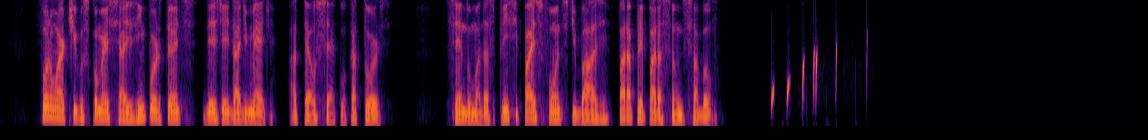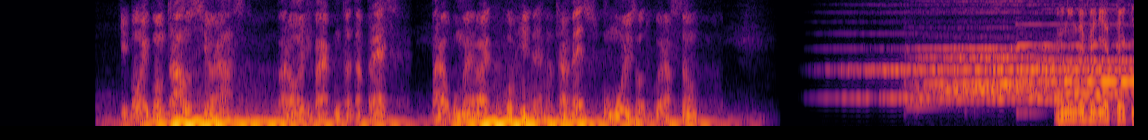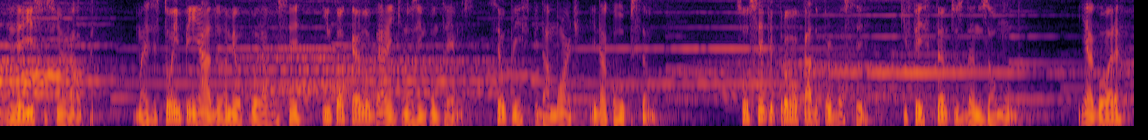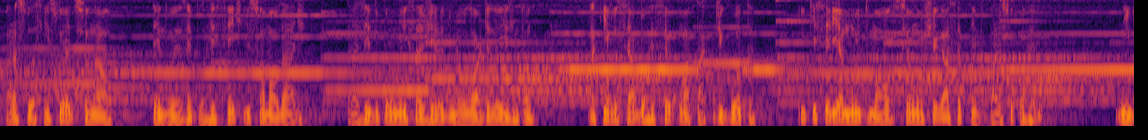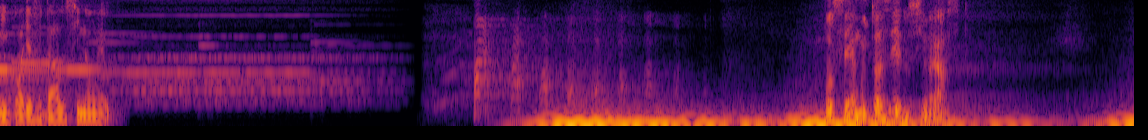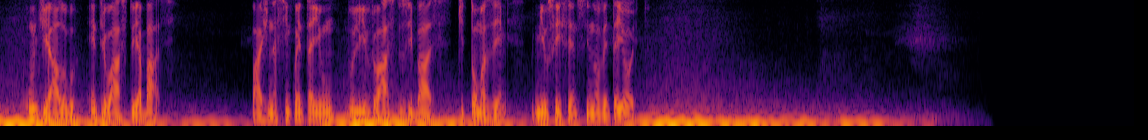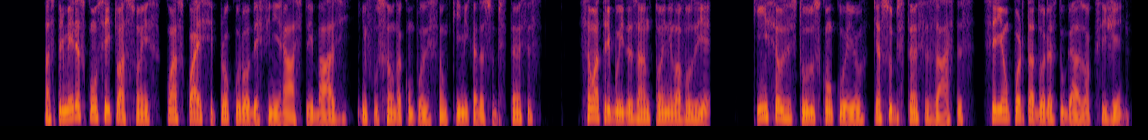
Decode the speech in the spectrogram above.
foram artigos comerciais importantes desde a Idade Média até o século XIV, sendo uma das principais fontes de base para a preparação de sabão. Que bom encontrá-lo, Sr. Astro. Para onde vai com tanta pressa? Para alguma heróica corrida através dos pulmões ou do coração? Eu não deveria ter que dizer isso, Sr. Alcali, mas estou empenhado a me opor a você em qualquer lugar em que nos encontremos, seu príncipe da morte e da corrupção. Sou sempre provocado por você, que fez tantos danos ao mundo. E agora, para sua censura adicional, tendo um exemplo recente de sua maldade, trazido por um mensageiro de meu Lord Leisington, a quem você aborreceu com um ataque de gota, em que seria muito mal se eu não chegasse a tempo para socorrê-lo. Ninguém pode ajudá-lo senão eu. Você é muito azedo, Sr. Astro. Um diálogo entre o ácido e a base. Página 51 do livro Ácidos e Bases, de Thomas Emes, 1698. As primeiras conceituações com as quais se procurou definir ácido e base, em função da composição química das substâncias, são atribuídas a Antoine Lavoisier, que em seus estudos concluiu que as substâncias ácidas seriam portadoras do gás oxigênio.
